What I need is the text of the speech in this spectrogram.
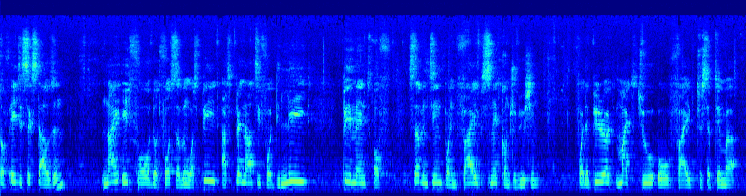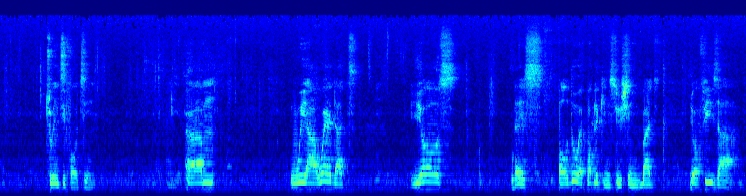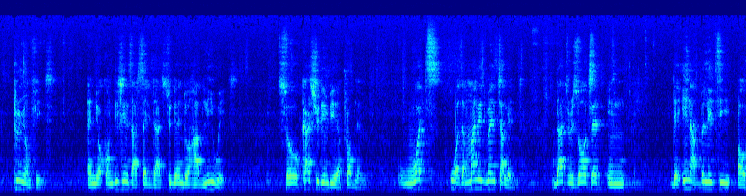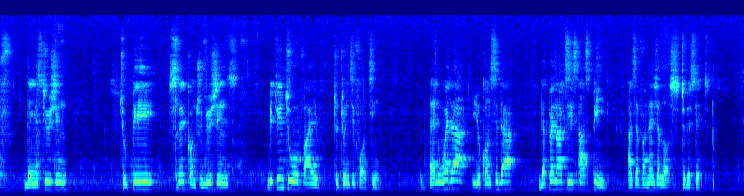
of 86,984.47 was paid as penalty for delayed payment of 17.5 SSNIT contribution for the period March 2005 to September 2014. Um, we are aware that yours is, although a public institution, but your fees are premium fees. And your conditions are such that students don't have leeways. So cash shouldn't be a problem. What was a management challenge that resulted in the inability of the institution to pay SSNIT contributions between 2005 to 2014, and whether you consider the penalties as paid as a financial loss to the state.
